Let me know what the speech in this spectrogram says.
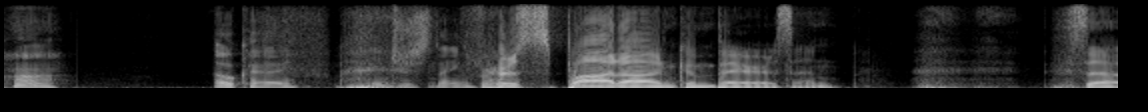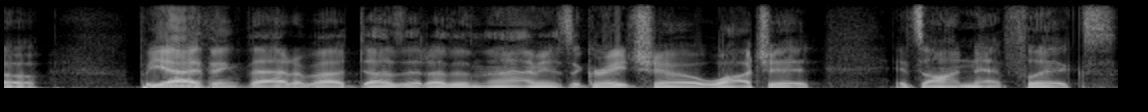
huh. Okay. Interesting. for a spot on comparison. so, but yeah, I think that about does it. Other than that, I mean, it's a great show. Watch it. It's on Netflix.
